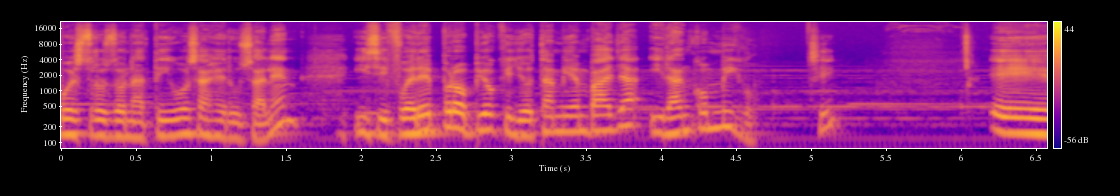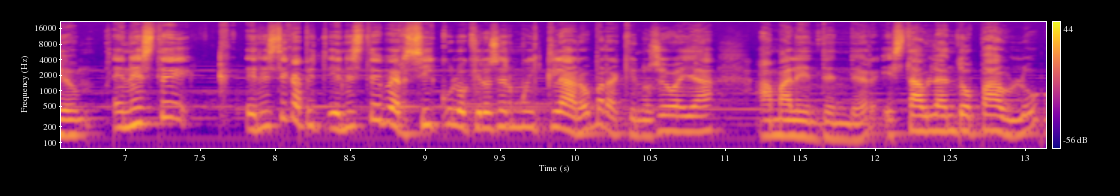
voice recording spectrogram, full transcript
vuestros donativos a Jerusalén. Y si fuere propio que yo también vaya, irán conmigo. ¿Sí? Eh, en este en este, en este versículo quiero ser muy claro para que no se vaya a malentender. Está hablando Pablo,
